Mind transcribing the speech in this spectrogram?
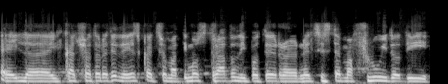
il, il, calciatore tedesco insomma, ha dimostrato di poter nel sistema fluido di,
